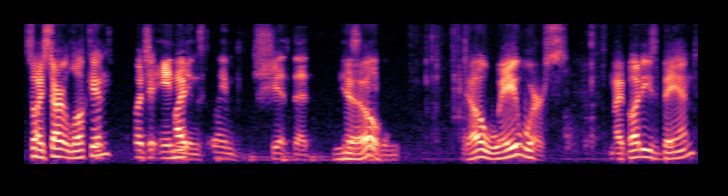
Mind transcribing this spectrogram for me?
So I start looking. a bunch of Indians claimed shit that No, even- no, way worse. My buddy's band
